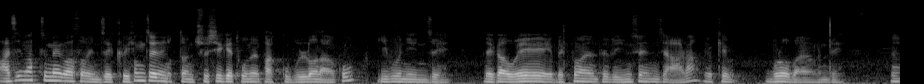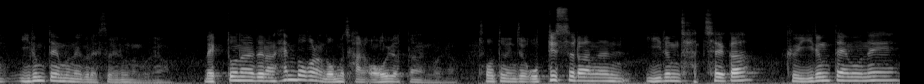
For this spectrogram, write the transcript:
마지막쯤에 가서 이제 그 형제는 어떤 주식에 돈을 받고 물러나고 이분이 이제 내가 왜 맥도날드를 인수했는지 알아? 이렇게 물어봐요. 근데 이름 때문에 그랬어 이러는 거예요. 맥도날드랑 햄버거랑 너무 잘 어울렸다는 거예요. 저도 이제 오피스라는 이름 자체가 그 이름 때문에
